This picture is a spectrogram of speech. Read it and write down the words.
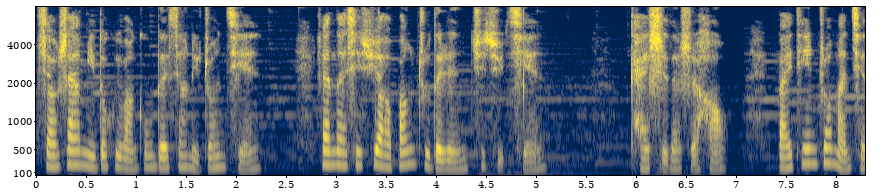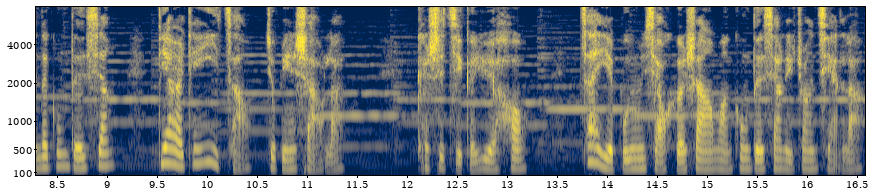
小沙弥都会往功德箱里装钱，让那些需要帮助的人去取钱。开始的时候，白天装满钱的功德箱，第二天一早就变少了。可是几个月后，再也不用小和尚往功德箱里装钱了。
